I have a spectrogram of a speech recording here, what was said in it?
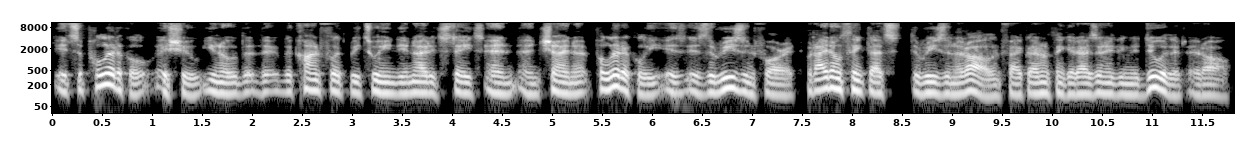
it's a political issue. You know, the, the, the, conflict between the United States and, and China politically is, is the reason for it. But I don't think that's the reason at all. In fact, I don't think it has anything to do with it at all.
